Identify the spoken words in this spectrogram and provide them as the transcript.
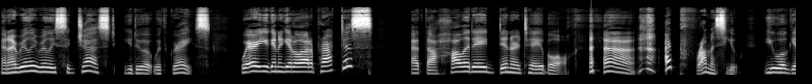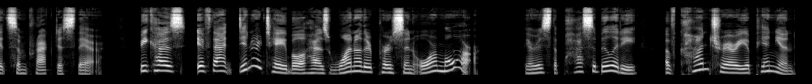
And I really, really suggest you do it with grace. Where are you going to get a lot of practice? at the holiday dinner table. I promise you, you will get some practice there. Because if that dinner table has one other person or more, there is the possibility of contrary opinion,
